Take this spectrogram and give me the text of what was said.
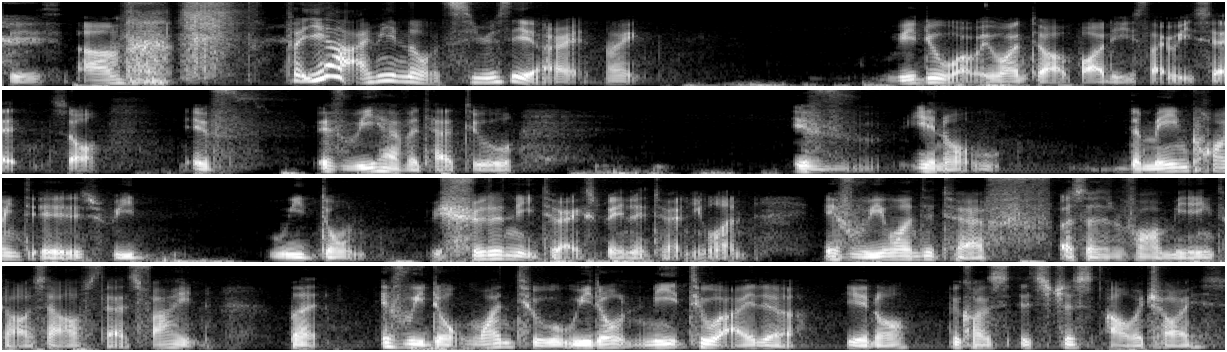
please. Um, but yeah, I mean, no, seriously, alright. Like, we do what we want to our bodies, like we said. So, if if we have a tattoo, if you know, the main point is we we don't we shouldn't need to explain it to anyone. If we wanted to have a certain form of meaning to ourselves, that's fine. But if we don't want to, we don't need to either, you know, because it's just our choice.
